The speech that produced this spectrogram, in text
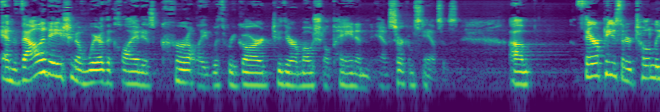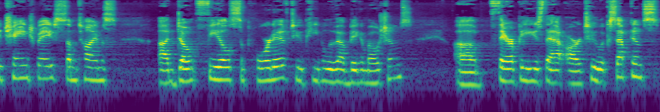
and validation of where the client is currently with regard to their emotional pain and, and circumstances. Um, therapies that are totally change based sometimes uh, don't feel supportive to people who have big emotions. Uh, therapies that are too acceptance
